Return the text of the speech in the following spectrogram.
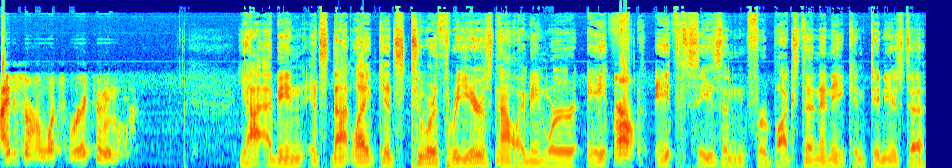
I just don't know what to predict anymore. Yeah, I mean, it's not like it's two or three years now. I mean, we're eighth no. eighth season for Buxton, and he continues to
